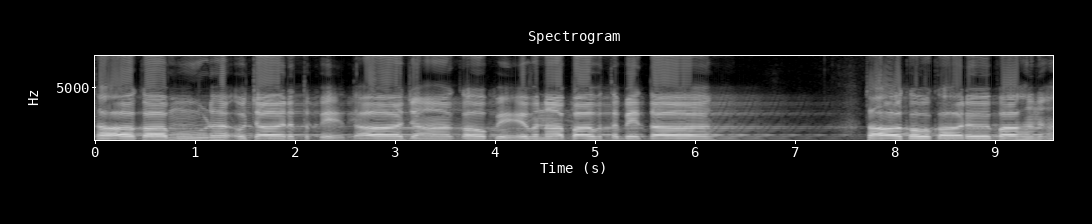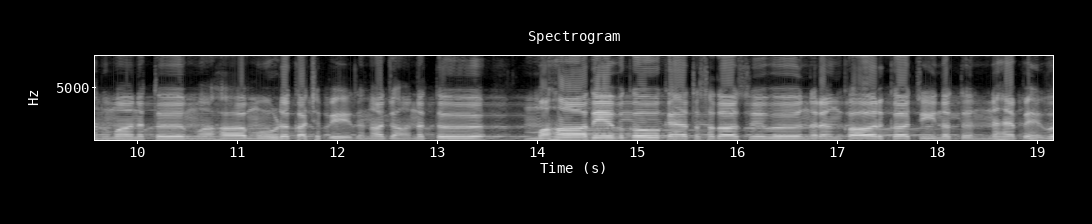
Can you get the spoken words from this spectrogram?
ਤਾ ਕਾ ਮੂੜ ਉਚਾਰਤ ਭੇਦਾ, ਜਾਂ ਕਉ ਭੇਵ ਨਾ ਪਾਵਤ ਬੇਦਾ। ਤਾ ਕਉ ਕਰ ਪਾਹਨ ਅਨੁਮਾਨਤ, ਮਹਾ ਮੂੜ ਕਛ ਭੇਦ ਨ ਜਾਣਤ। ਮਹਾਦੇਵ ਕੋ ਕਹਿਤ ਸਦਾ ਸਿਵ, ਨਿਰੰਕਾਰ ਕਾ ਚੀਨਤ ਨਹਿ ਭਿਵ।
